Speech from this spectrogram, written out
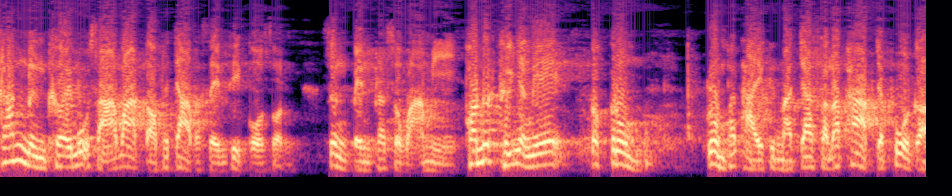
ครั้งหนึ่งเคยมุสาวาต่อพระเจ้าประเสนที่โกศลซึ่งเป็นพระสวามี พอนึกถึงอย่างนี้ก็กลุ่ม กลุ่มพระไทยขึ้นมาจะสารภาพจะพูดก็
